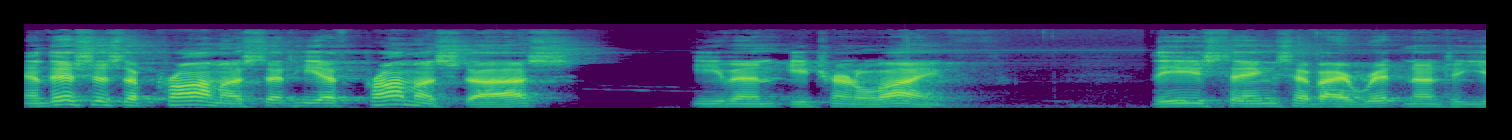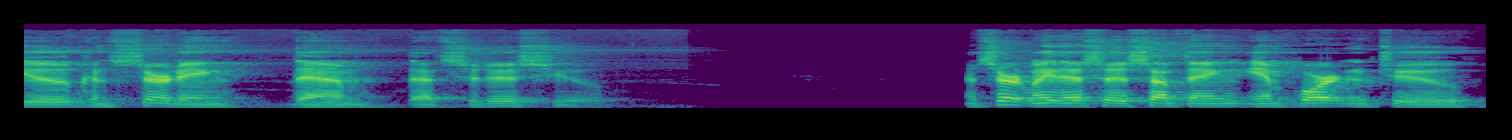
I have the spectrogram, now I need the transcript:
And this is the promise that he hath promised us even eternal life. These things have I written unto you concerning them that seduce you. And certainly, this is something important to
